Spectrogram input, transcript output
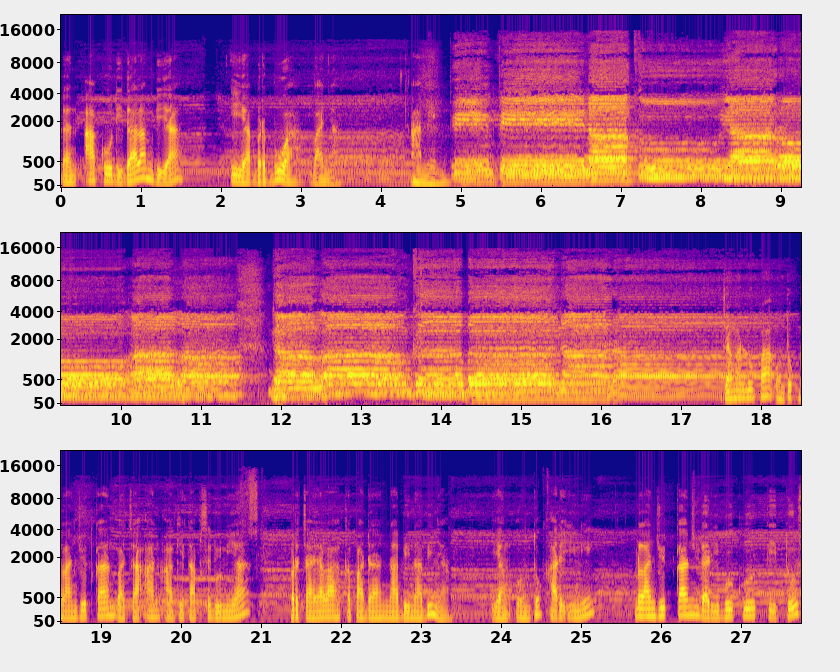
dan aku di dalam dia, ia berbuah banyak. Amin. Pimpin aku ya roh Allah dalam kebenaran. Jangan lupa untuk melanjutkan bacaan Alkitab sedunia. Percayalah kepada nabi-nabinya yang untuk hari ini melanjutkan dari buku Titus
